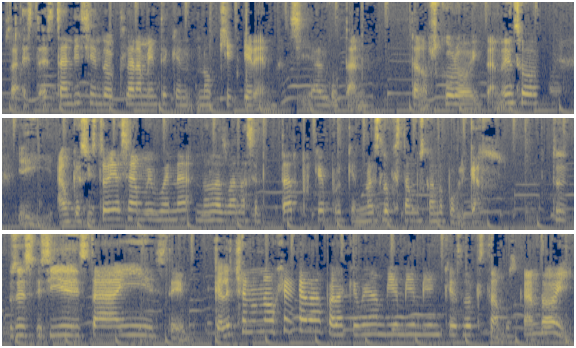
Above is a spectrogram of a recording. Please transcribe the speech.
O sea, están diciendo claramente que no quieren así algo tan, tan oscuro y tan denso. Y aunque su historia sea muy buena, no las van a aceptar. ¿Por qué? Porque no es lo que están buscando publicar. Entonces, sí está ahí, este, que le echen una ojeada para que vean bien, bien, bien qué es lo que están buscando y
